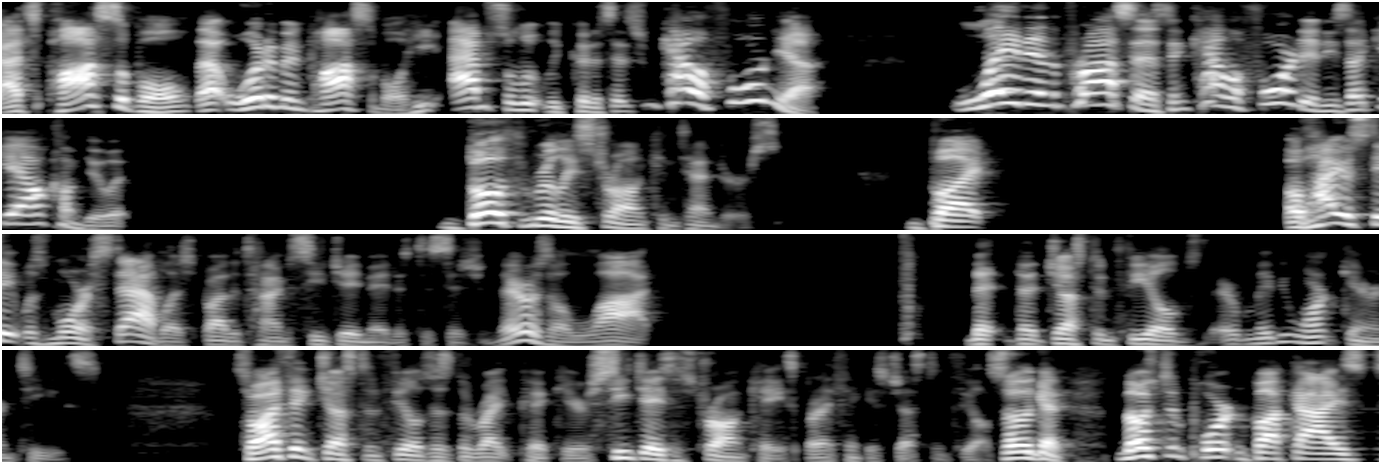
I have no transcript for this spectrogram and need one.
That's possible. That would have been possible. He absolutely could have said it's from California, late in the process in California. And he's like, yeah, I'll come do it. both really strong contenders. But Ohio State was more established by the time CJ made his decision. There was a lot that that Justin Fields there maybe weren't guarantees. So I think Justin Fields is the right pick here. CJ's a strong case, but I think it's Justin Fields. So again, most important Buckeyes.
